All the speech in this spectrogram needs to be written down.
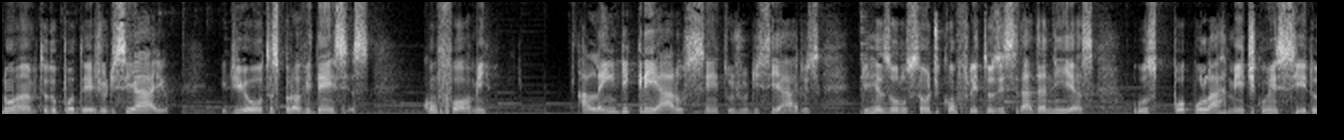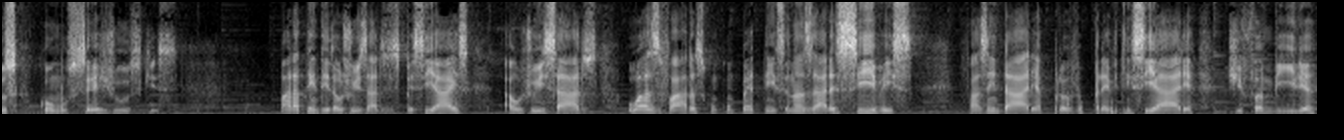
no âmbito do Poder Judiciário e de outras providências, conforme, além de criar os centros judiciários de resolução de conflitos e cidadanias, os popularmente conhecidos como SEJUSCs, para atender aos juizados especiais, aos juizados ou às varas com competência nas áreas cíveis fazendária, previdenciária, de família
